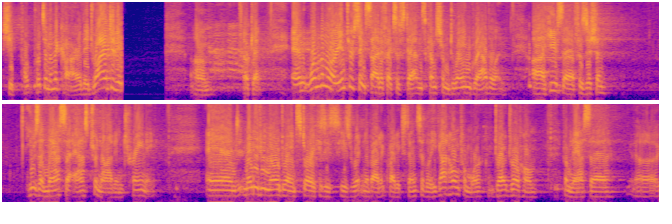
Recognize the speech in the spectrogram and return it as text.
She pu- puts them in the car, they drive to the. Um, okay. And one of the more interesting side effects of statins comes from Duane Graveline. Uh, he's a physician. He was a NASA astronaut in training. And many of you know Duane's story because he's, he's written about it quite extensively. He got home from work, dro- drove home from NASA, uh,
